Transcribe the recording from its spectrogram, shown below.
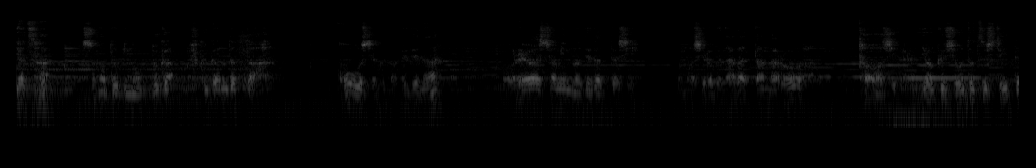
奴はその時の部下副官だった公爵の出でな。俺は庶民の出だったし面白くなかったんだろう。当時からよく衝突していた。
